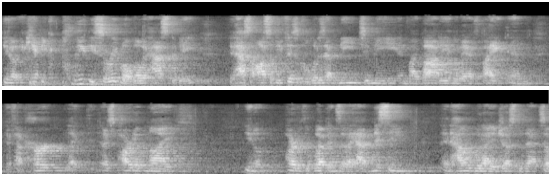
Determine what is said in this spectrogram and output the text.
you know, it can't be completely cerebral, though it has to be. It has to also be physical. What does that mean to me and my body and the way I fight? And if I'm hurt, like, as part of my, you know, part of the weapons that I have missing, and how would I adjust to that? So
